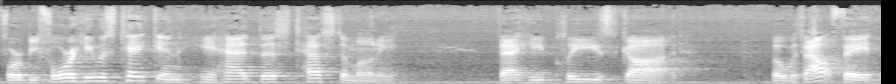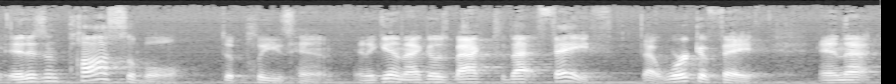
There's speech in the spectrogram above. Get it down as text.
For before he was taken, he had this testimony that he pleased God. But without faith, it is impossible to please Him. And again, that goes back to that faith, that work of faith, and that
